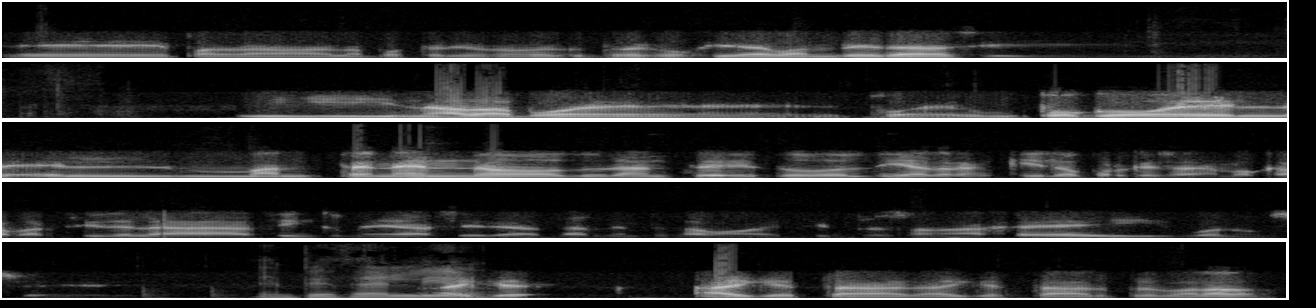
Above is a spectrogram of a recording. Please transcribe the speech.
eh, para la posterior recogida de banderas y y nada, pues, pues un poco el, mantenernos durante todo el día tranquilos porque sabemos que a partir de las cinco y media, seis de la tarde empezamos a vestir personajes y bueno, se, empieza el día. Hay que, hay que estar, hay que estar preparado.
